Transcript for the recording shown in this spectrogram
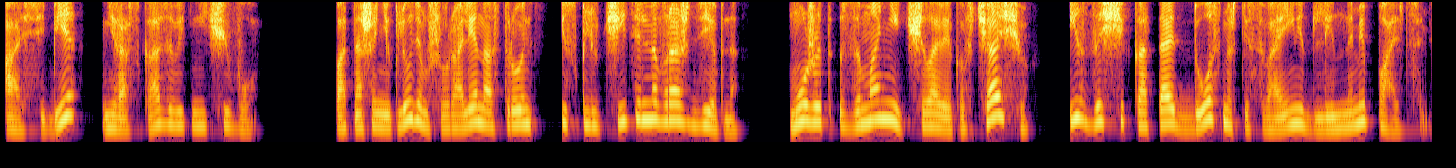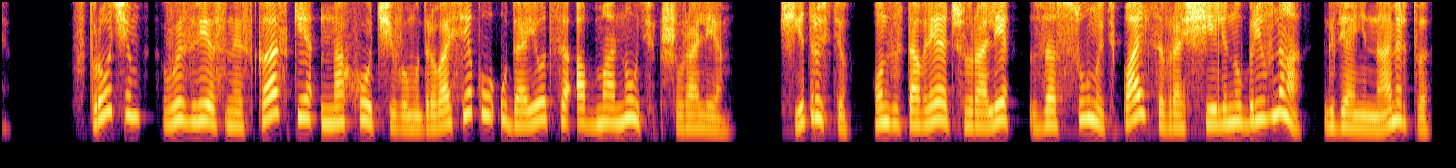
а о себе не рассказывает ничего. По отношению к людям Шурале настроен исключительно враждебно, может заманить человека в чащу и защекотать до смерти своими длинными пальцами. Впрочем, в известной сказке находчивому дровосеку удается обмануть Шурале. Хитростью он заставляет Шурале засунуть пальцы в расщелину бревна, где они намертво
